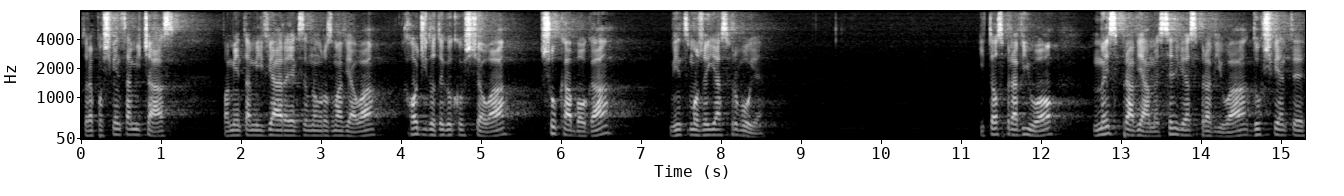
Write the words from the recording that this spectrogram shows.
która poświęca mi czas, pamięta mi wiarę, jak ze mną rozmawiała, chodzi do tego kościoła, szuka Boga, więc może i ja spróbuję. I to sprawiło, my sprawiamy, Sylwia sprawiła, Duch Święty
